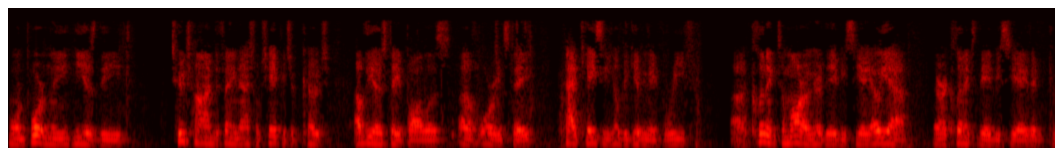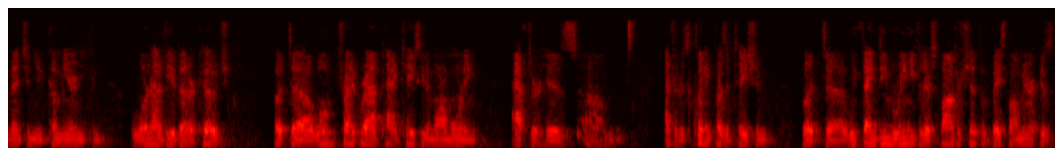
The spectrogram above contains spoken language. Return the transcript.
More importantly, he is the two-time defending national championship coach of the O State Ballers of Oregon State, Pat Casey. He'll be giving a brief uh, clinic tomorrow here at the ABCA. Oh yeah, there are clinics at the ABCA, the convention. You come here and you can learn how to be a better coach. But uh, we'll try to grab Pat Casey tomorrow morning after his um, after his clinic presentation. But uh, we thank DeMarini for their sponsorship of Baseball America's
